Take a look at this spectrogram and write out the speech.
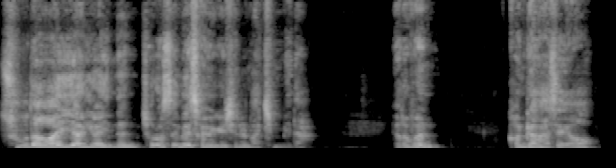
수다와 이야기가 있는 초로쌤의 서예 교실을 마칩니다. 여러분 건강하세요.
